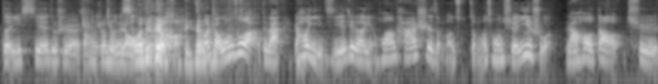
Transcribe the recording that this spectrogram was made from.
的一些就是这个系统里面电影行业怎么找工作，对吧？然后以及这个尹荒他是怎么怎么从学艺术，然后到去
